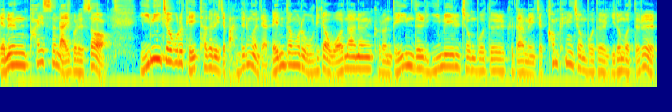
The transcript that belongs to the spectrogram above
얘는 파이썬 라이브러리에서 임의적으로 데이터들을 이제 만드는 건데 랜덤으로 우리가 원하는 그런 name들 이메일 정보들 그 다음에 이제 company 정보들 이런 것들을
